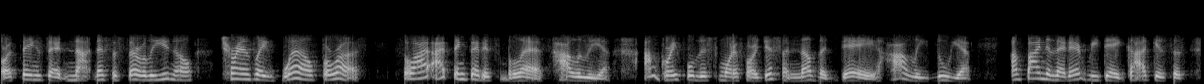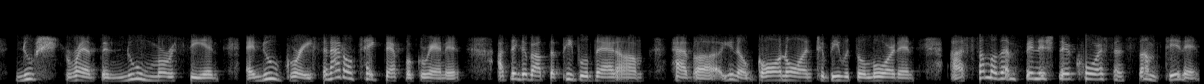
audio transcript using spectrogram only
or things that not necessarily you know translate well for us. So I, I think that it's blessed. Hallelujah. I'm grateful this morning for just another day. Hallelujah. I'm finding that every day God gives us new strength and new mercy and, and new grace, and I don't take that for granted. I think about the people that um have uh you know gone on to be with the Lord, and uh, some of them finished their course and some didn't.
